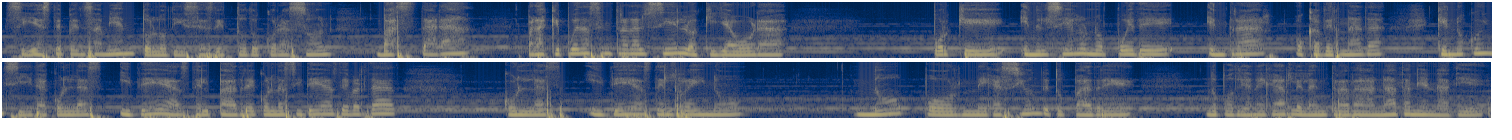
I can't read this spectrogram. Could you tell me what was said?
Si este pensamiento lo dices de todo corazón, bastará para que puedas entrar al cielo aquí y ahora, porque en el cielo no puede entrar o caber nada que no coincida con las ideas del Padre, con las ideas de verdad, con las ideas del reino. No por negación de tu Padre, no podría negarle la entrada a nada ni a nadie,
